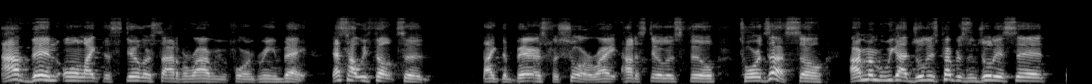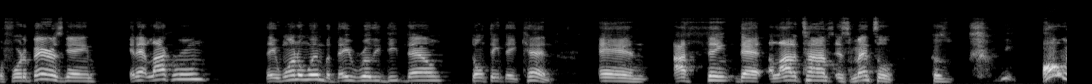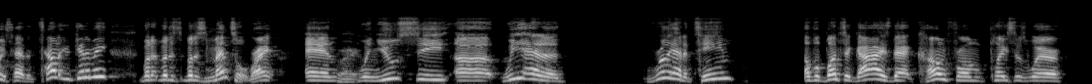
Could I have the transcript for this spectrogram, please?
I've been on like the Steelers side of a rivalry before in Green Bay. That's how we felt to like the Bears for sure, right? How the Steelers feel towards us. So I remember we got Julius Peppers, and Julius said before the Bears game in that locker room, they want to win, but they really deep down don't think they can. And I think that a lot of times it's mental because we always had the talent. You kidding me? But but it's but it's mental, right? And Right. when you see, uh, we had a really had a team of a bunch of guys that come from places where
